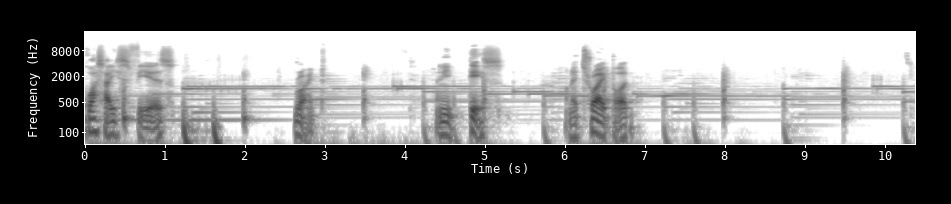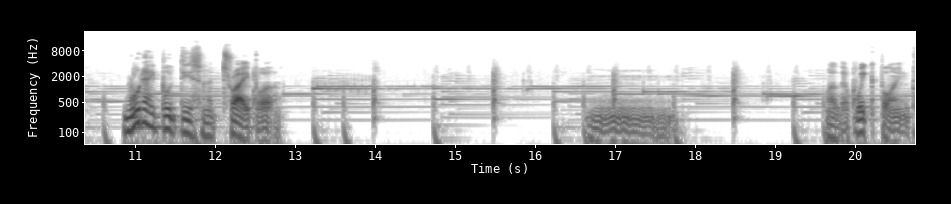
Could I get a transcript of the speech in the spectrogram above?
quasi spheres. Right. I need this on a tripod. Would I put this on a tripod? Hmm. Well, the weak point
